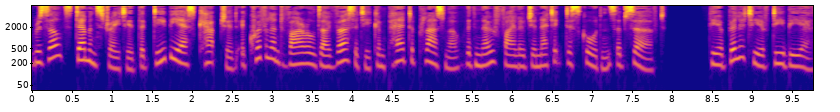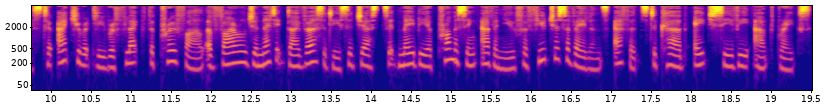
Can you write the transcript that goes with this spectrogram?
Results demonstrated that DBS captured equivalent viral diversity compared to plasma with no phylogenetic discordance observed. The ability of DBS to accurately reflect the profile of viral genetic diversity suggests it may be a promising avenue for future surveillance efforts to curb HCV outbreaks.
